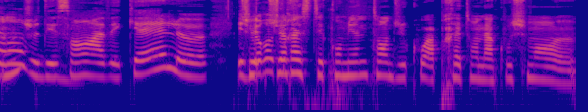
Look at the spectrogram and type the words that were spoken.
Hein. Mhm. Je descends avec elle euh, et je me retrouve... Tu es combien de temps du coup après ton accouchement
